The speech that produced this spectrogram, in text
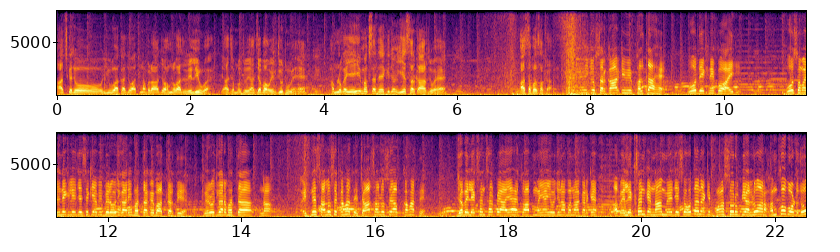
आज का जो युवा का जो इतना बड़ा जो हम लोग आज रैली हुआ है आज हम लोग जो यहाँ जब एकजुट हुए हैं हम लोग का यही मकसद है कि जो ये सरकार जो है असफल सरकार। जो सरकार की विफलता है वो देखने को आएगी। वो समझने के लिए जैसे कि अभी बेरोजगारी भत्ता की बात करती है। बेरोजगार भत्ता ना इतने सालों से कहाँ थे? चार सालों से आप कहाँ थे? जब इलेक्शन सर पे आया है तो आप मैया योजना बना करके, अब इलेक्शन के नाम में जैसे होता है ना कि पाँच सौ रुपया लो और हमको वोट दो,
